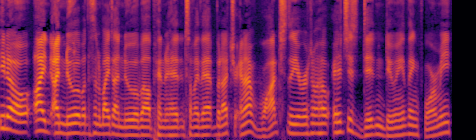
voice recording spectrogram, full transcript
you know I I knew about the Cenobites, I knew about Pinhead and stuff like that, but I tr- and I watched the original. It just didn't do anything for me.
